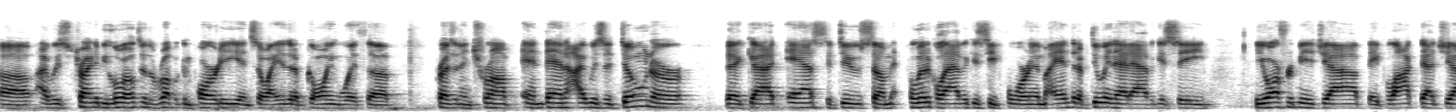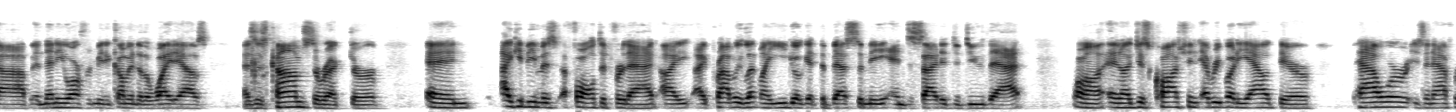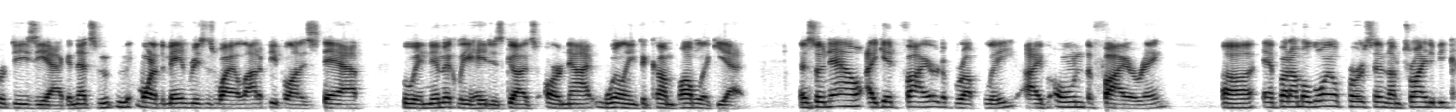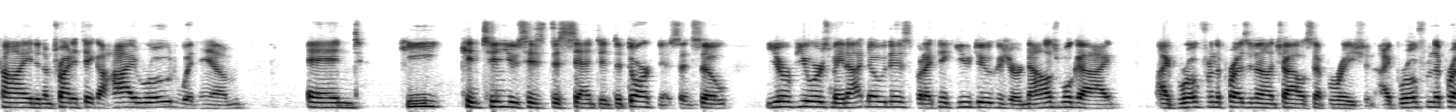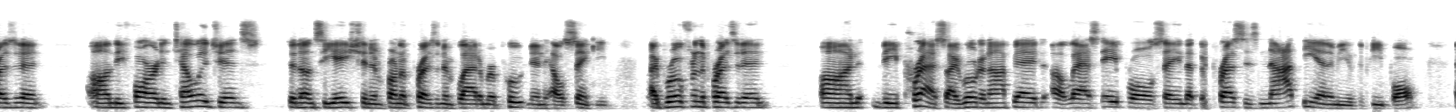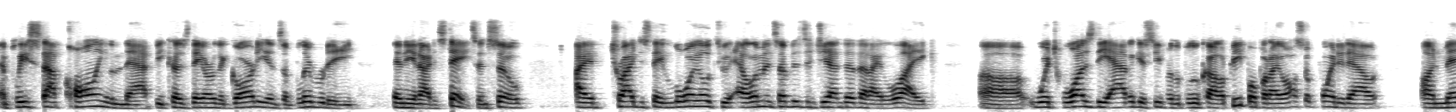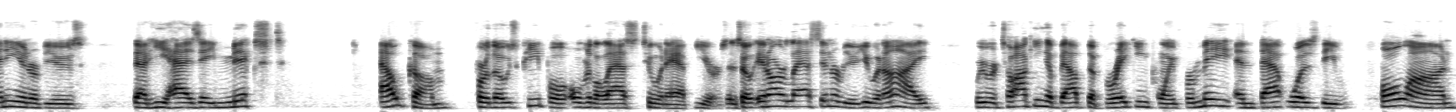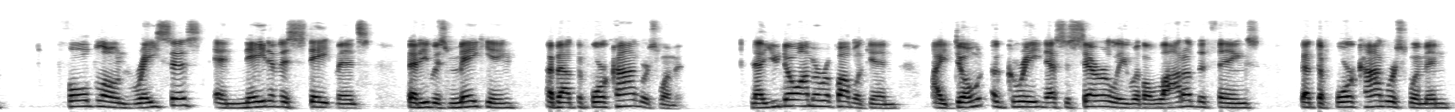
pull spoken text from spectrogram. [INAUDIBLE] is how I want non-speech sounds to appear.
Uh, I was trying to be loyal to the Republican Party, and so I ended up going with uh, President Trump. And then I was a donor that got asked to do some political advocacy for him. I ended up doing that advocacy. He offered me a job. They blocked that job. And then he offered me to come into the White House as his comms director. And I could be mis- faulted for that. I, I probably let my ego get the best of me and decided to do that. Uh, and I just caution everybody out there power is an aphrodisiac. And that's m- one of the main reasons why a lot of people on his staff who animically hate his guts are not willing to come public yet. And so now I get fired abruptly. I've owned the firing, uh, and, but I'm a loyal person. I'm trying to be kind and I'm trying to take a high road with him. And he continues his descent into darkness. And so your viewers may not know this, but I think you do because you're a knowledgeable guy. I broke from the president on child separation. I broke from the president on the foreign intelligence denunciation in front of President Vladimir Putin in Helsinki. I broke from the president on the press. I wrote an op ed uh, last April saying that the press is not the enemy of the people. And please stop calling them that because they are the guardians of liberty in the United States. And so I've tried to stay loyal to elements of his agenda that I like, uh, which was the advocacy for the blue collar people. But I also pointed out on many interviews that he has a mixed outcome for those people over the last two and a half years. And so in our last interview, you and I, we were talking about the breaking point for me, and that was the full on, full blown racist and nativist statements that he was making about the four congresswomen. Now, you know, I'm a Republican. I don't agree necessarily with a lot of the things that the four congresswomen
